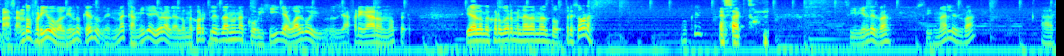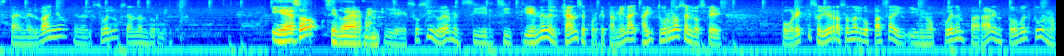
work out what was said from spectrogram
Pasando frío, valiendo que eso, en una camilla y órale, a lo mejor les dan una cobijilla o algo y pues, ya fregaron, ¿no? Pero y a lo mejor duermen nada más dos, tres horas. Ok. Exacto. Si bien les va, si mal les va, hasta en el baño, en el suelo, se andan durmiendo. Y eso si duermen. Y eso sí duermen, si, si tienen el chance, porque también hay, hay turnos en los que por X o Y razón algo pasa y, no pueden parar en todo el turno.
